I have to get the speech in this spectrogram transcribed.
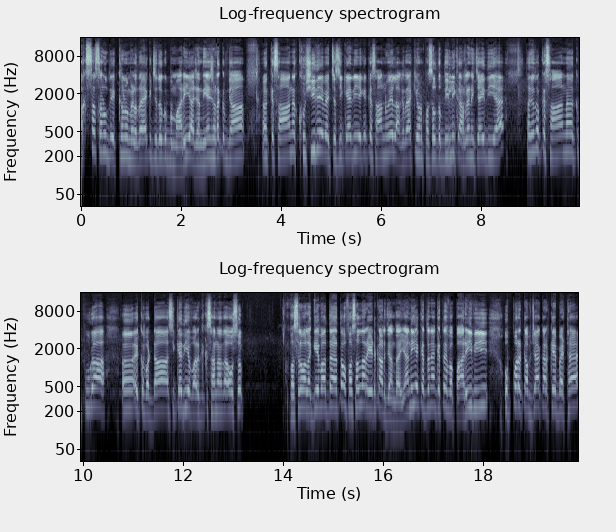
ਅਕਸਰ ਸਾਨੂੰ ਦੇਖਣ ਨੂੰ ਮਿਲਦਾ ਹੈ ਕਿ ਜਦੋਂ ਕੋਈ ਬਿਮਾਰੀ ਆ ਜਾਂਦੀ ਹੈ ਸੜਕ ਜਾਂ ਕਿਸਾਨ ਖੁਸ਼ੀ ਦੇ ਵਿੱਚ ਅਸੀਂ ਕਹਿ ਦਈਏ ਕਿ ਕਿਸਾਨ ਨੂੰ ਇਹ ਲੱਗਦਾ ਕਿ ਹੁਣ ਫਸਲ ਤਬਦੀਲੀ ਕਰ ਲੈਣੀ ਚਾਹੀਦੀ ਹੈ। ਤਾਂ ਜਦੋਂ ਕਿਸਾਨ ਇੱਕ ਪੂਰਾ ਇੱਕ ਵੱਡਾ ਅਸੀਂ ਕਹਿ ਦਈਏ ਵਰਗ ਕਿਸਾਨਾਂ ਦਾ ਉਸ ਫਸਲ ਵੱਲ ਅੱਗੇ ਵੱਧਦਾ ਹੈ ਤਾਂ ਉਹ ਫਸਲ ਦਾ ਰੇਟ ਘਟ ਜਾਂਦਾ ਹੈ। ਯਾਨੀ ਕਿ ਕਿਤੇ ਨਾ ਕਿਤੇ ਵਪਾਰੀ ਵੀ ਉੱਪਰ ਕਬਜ਼ਾ ਕਰਕੇ ਬੈਠਾ ਹੈ।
